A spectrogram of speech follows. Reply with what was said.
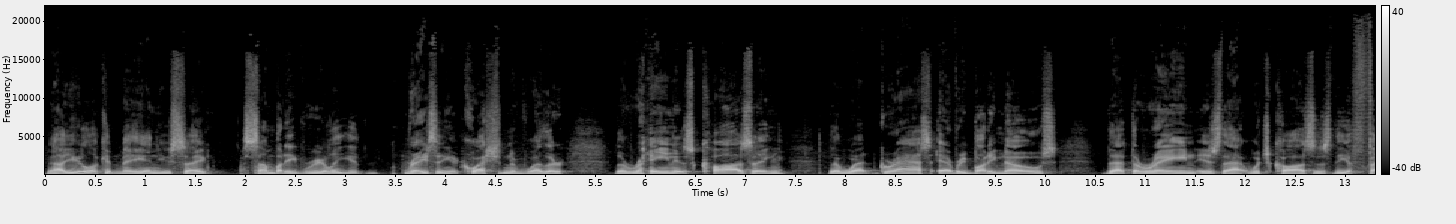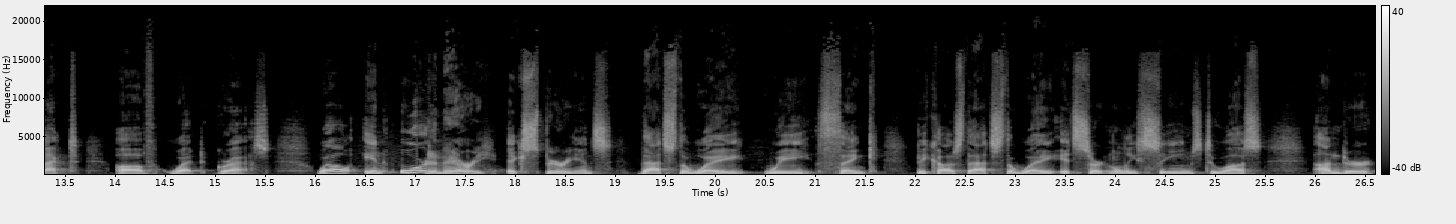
Now, you look at me and you say, somebody really raising a question of whether the rain is causing the wet grass. Everybody knows that the rain is that which causes the effect of wet grass. Well, in ordinary experience, that's the way we think because that's the way it certainly seems to us under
